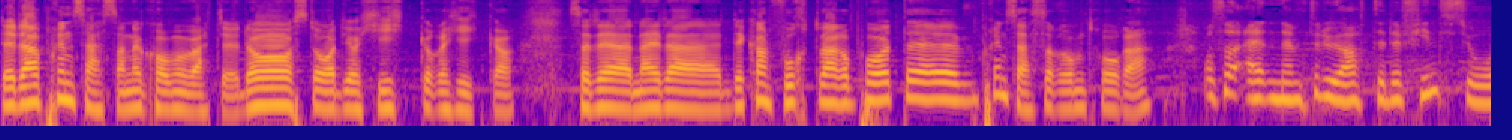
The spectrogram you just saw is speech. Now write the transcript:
det er der prinsessene kommer, vet du. Da står de og kikker og kikker. Så det, nei, det, det kan fort være på et eh, prinsesserom, tror jeg. Og så eh, nevnte du at det fins jo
